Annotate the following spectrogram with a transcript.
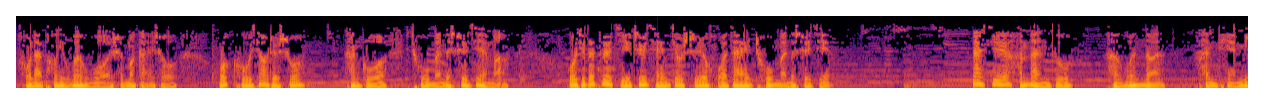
后来朋友问我什么感受，我苦笑着说：“看过《楚门的世界》吗？”我觉得自己之前就是活在楚门的世界，那些很满足、很温暖、很甜蜜、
